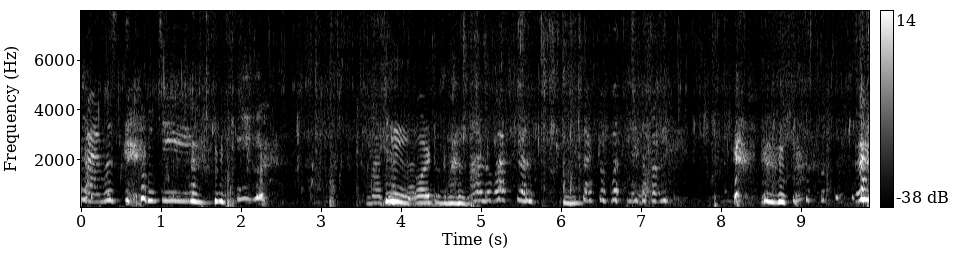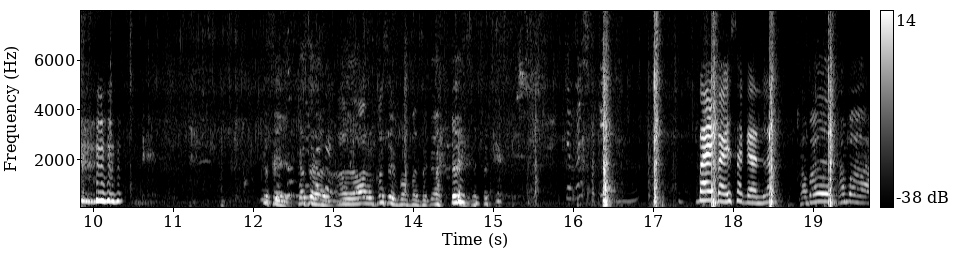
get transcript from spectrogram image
काय मस्ती तुमची. बाय बाय सगळ्यांना. थांबा ए, थांबा.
